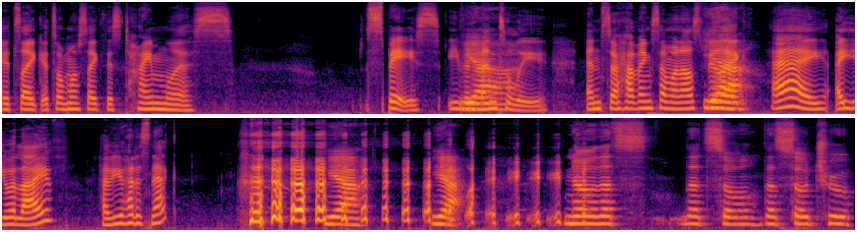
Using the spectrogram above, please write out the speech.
It's like it's almost like this timeless space, even Yeah. mentally. And so having someone else be Yeah. like, Hey, are you alive? Have you had a snack? Yeah. Yeah. No, that's that's so that's so true.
